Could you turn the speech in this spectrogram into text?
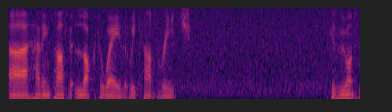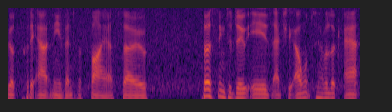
uh, having part of it locked away that we can't reach. Because we want to be able to put it out in the event of a fire. So, first thing to do is, actually, I want to have a look at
